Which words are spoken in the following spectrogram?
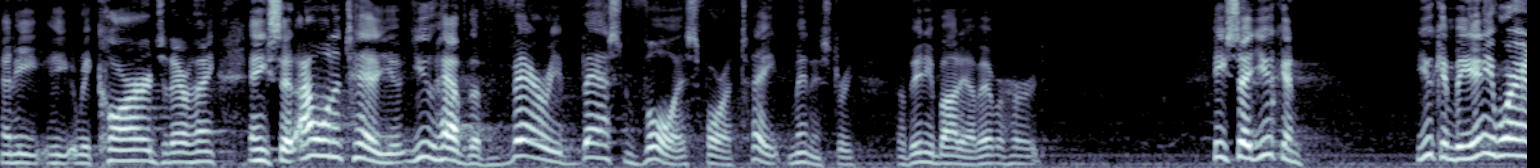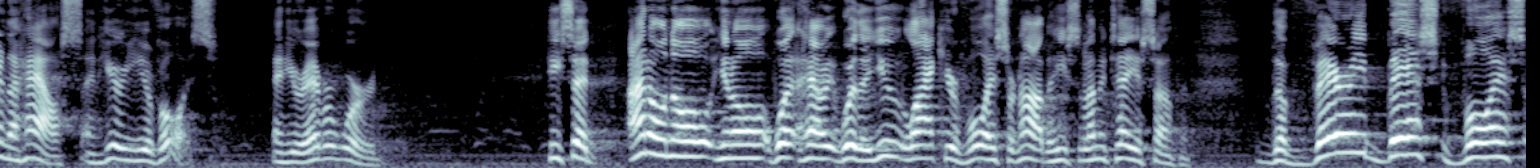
and he, he records and everything. And he said, I want to tell you, you have the very best voice for a tape ministry of anybody I've ever heard. He said, You can you can be anywhere in the house and hear your voice and hear every word. He said, I don't know, you know, what, how, whether you like your voice or not, but he said, let me tell you something. The very best voice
